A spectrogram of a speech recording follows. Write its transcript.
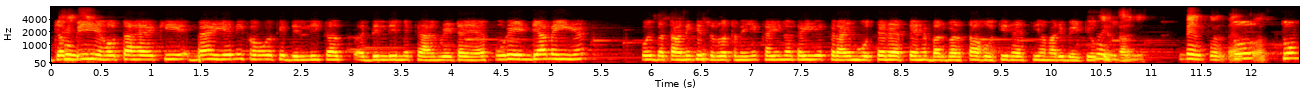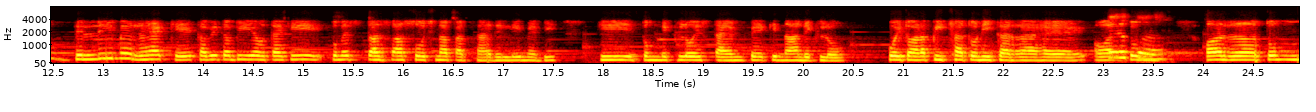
जब हाँ भी ये होता है कि मैं ये नहीं कहूँगा कि दिल्ली का दिल्ली में क्राइम रेट है पूरे इंडिया में ही है कोई बताने की हम्म। ज़रूरत नहीं है। कहीं ना कहीं ये क्राइम होते रहते हैं बर्बरता होती रहती है हमारी बेटियों हाँ के साथ। बिल्कुल तो तुम दिल्ली में रह के कभी कभी ये होता है कि तुम्हें दस बार सोचना पड़ता है दिल्ली में भी कि तुम निकलो इस टाइम पे कि ना निकलो। कोई तुम्हारा पीछा तो नहीं कर रहा है और तुम और तुम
